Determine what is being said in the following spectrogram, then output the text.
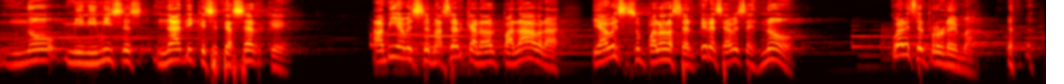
no minimices nadie que se te acerque. A mí a veces se me acercan a dar palabra y a veces son palabras certeras y a veces no. ¿Cuál es el problema?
